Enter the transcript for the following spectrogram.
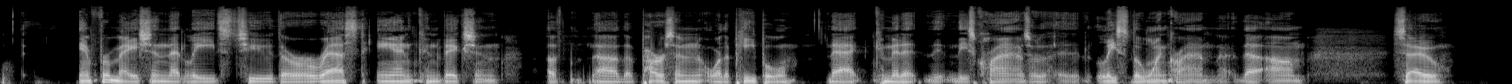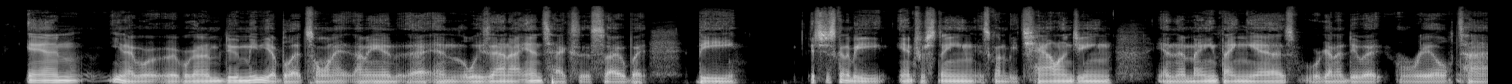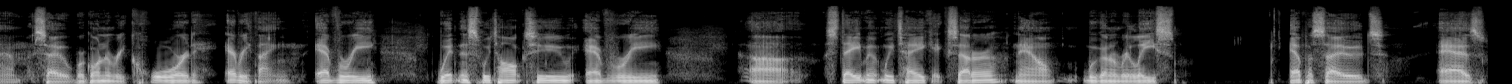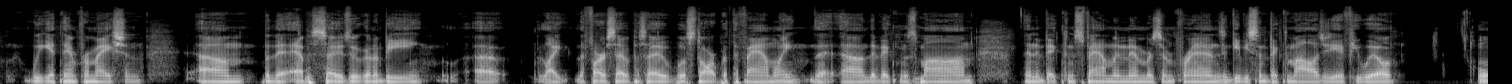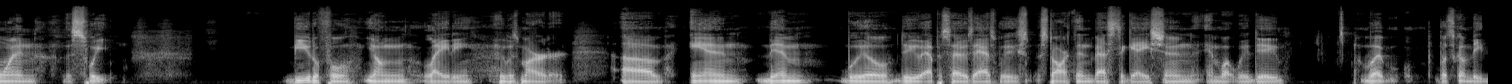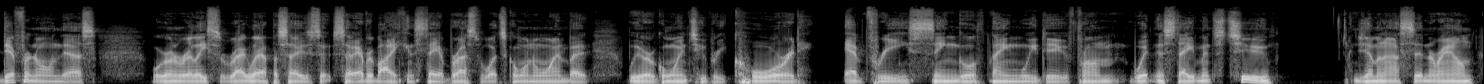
information that leads to the arrest and conviction of uh, the person or the people that committed th- these crimes, or at least the one crime. The um, so and you know we're, we're going to do media blitz on it. I mean, uh, in Louisiana and Texas. So, but the it's just going to be interesting. It's going to be challenging. And the main thing is we're going to do it real time. So we're going to record everything, every witness we talk to, every, uh, statement we take, etc. Now we're going to release episodes as we get the information. Um, but the episodes are going to be, uh, like the first episode will start with the family, the, uh, the victim's mom and the victim's family members and friends and give you some victimology, if you will, on the sweet, beautiful young lady who was murdered. Uh, and then we'll do episodes as we start the investigation and what we do. But what's going to be different on this, we're going to release the regular episodes so, so, everybody can stay abreast of what's going on, but we are going to record every single thing we do from witness statements to Jim and I sitting around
